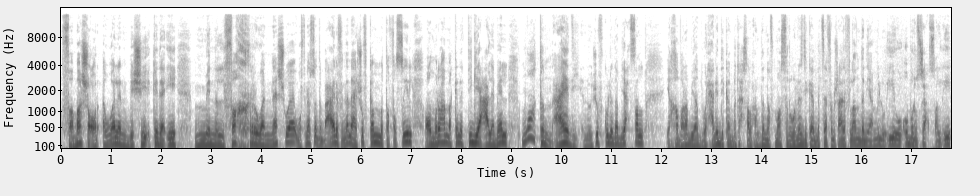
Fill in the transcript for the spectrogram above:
فبشعر اولا بشيء كده إيه من الفخر والنشوة وفي نفس الوقت ابقى عارف إن أنا هشوف كم تفاصيل عمرها ما كانت تيجي على بال مواطن عادي إنه يشوف كل ده بيحصل. يا خبر أبيض والحاجات دي كانت بتحصل عندنا في مصر والناس دي كانت بتسافر مش عارف لندن يعملوا إيه وقبرص يحصل إيه.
